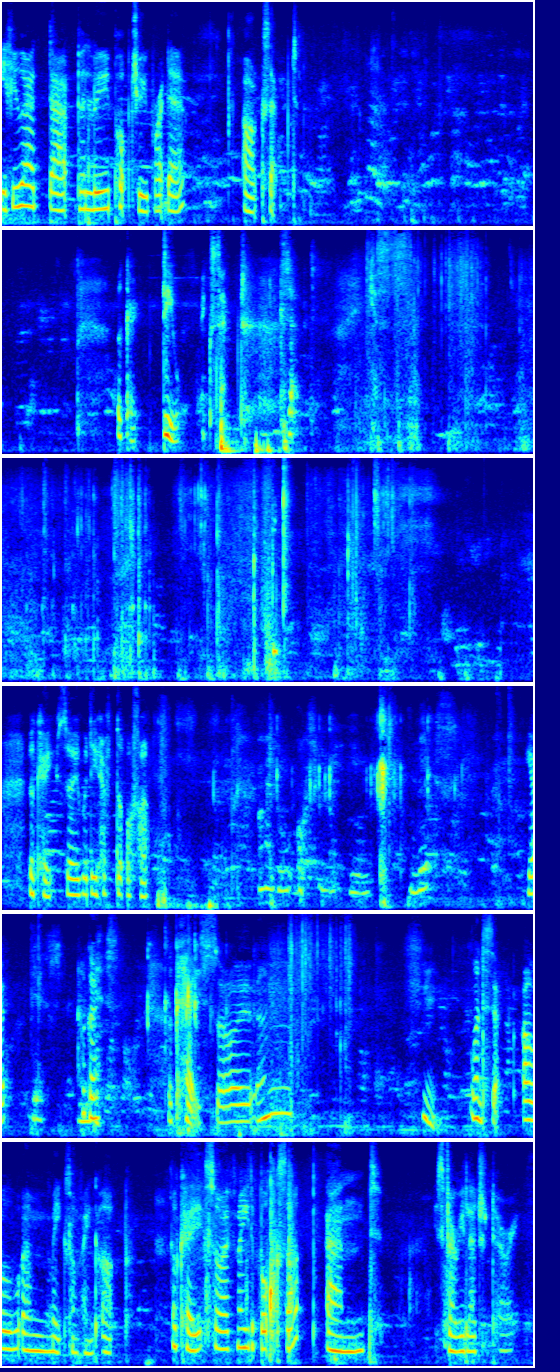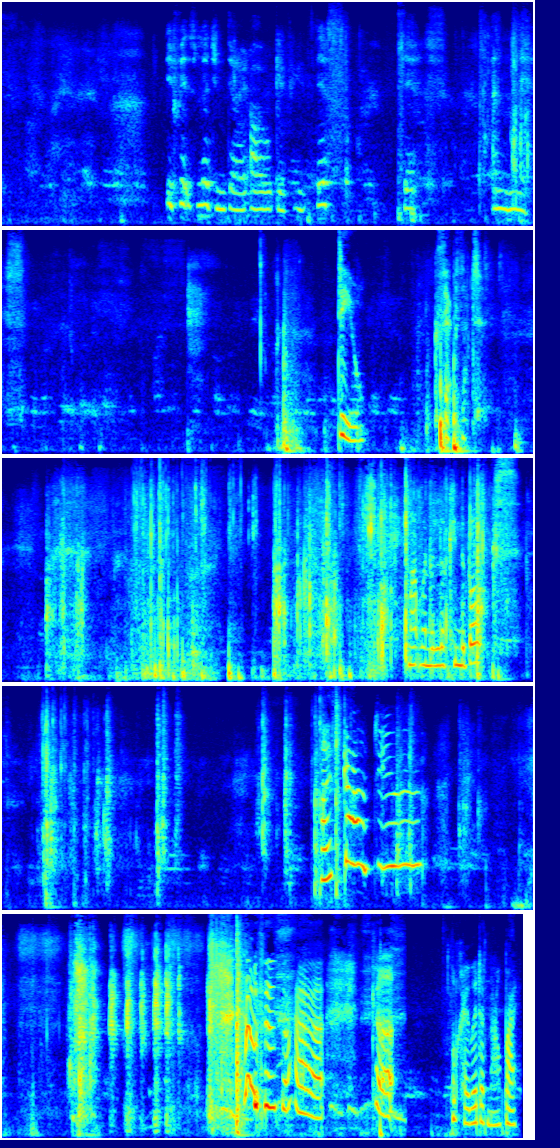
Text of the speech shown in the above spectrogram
If you add that blue pop tube right there, I'll accept. Okay, deal. Accept. Accept. Okay, so what do you have to offer? I will offer you this, Yep. this, Okay. this. Okay, so um, hmm, one sec. I'll um make something up. Okay, so I've made a box up, and it's very legendary. If it's legendary, I will give you this, this, and this. Deal. Accept. It. Might want to look in the box. I scammed you. what was that? Cut. Okay, we're done now. Bye.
